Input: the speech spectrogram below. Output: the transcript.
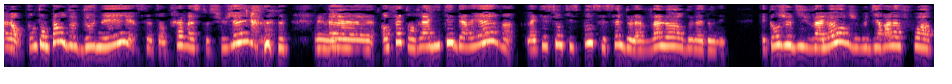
alors, quand on parle de données, c'est un très vaste sujet. en fait, en réalité, derrière, la question qui se pose, c'est celle de la valeur de la donnée. Et quand je dis valeur, je veux dire à la fois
